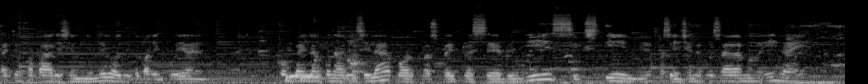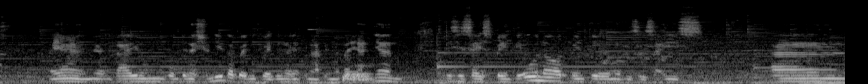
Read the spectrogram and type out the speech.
At yung yung numero, dito pa rin po yan. Combine lang po natin sila. 4 plus 5 plus 7 is 16. Yan, pasensya na po sa mga ingay. Ayan, meron tayong kombinasyon dito. Pwede, pwede na rin po natin matayan yan. 16 21 or 21 16. Uh,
